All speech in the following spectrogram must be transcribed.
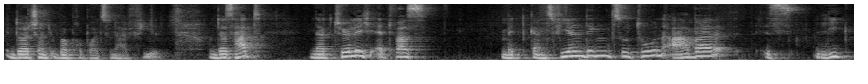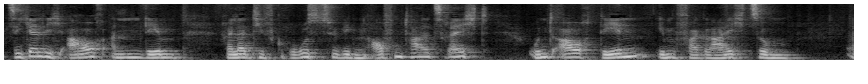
in Deutschland überproportional viel. Und das hat natürlich etwas mit ganz vielen Dingen zu tun, aber es liegt sicherlich auch an dem relativ großzügigen Aufenthaltsrecht und auch den im Vergleich zum äh,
